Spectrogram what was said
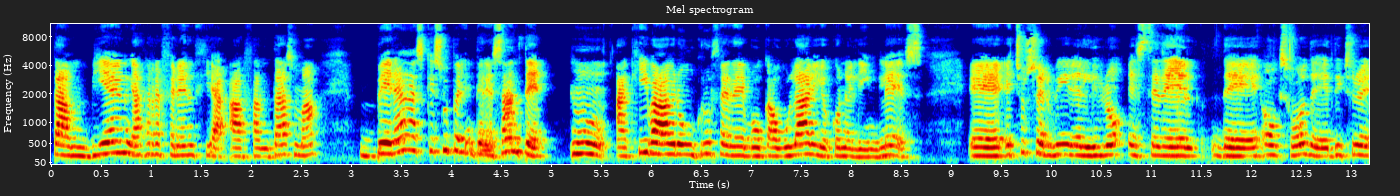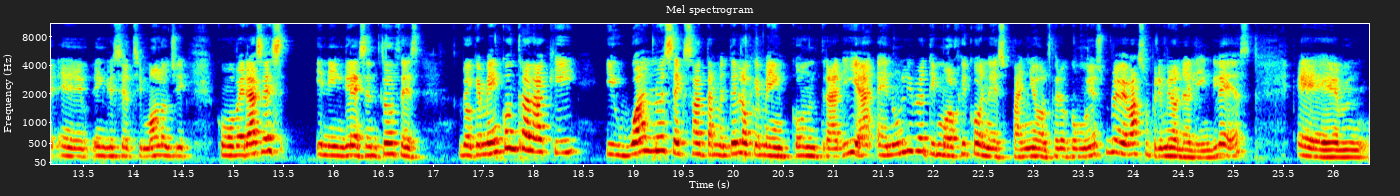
también hace referencia a fantasma. Verás que es súper interesante. Aquí va a haber un cruce de vocabulario con el inglés. Eh, he hecho servir el libro este de, Oxford, de Dictionary eh, English Etymology. Como verás es en inglés, entonces lo que me he encontrado aquí igual no es exactamente lo que me encontraría en un libro etimológico en español, pero como yo siempre me baso primero en el inglés, em,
